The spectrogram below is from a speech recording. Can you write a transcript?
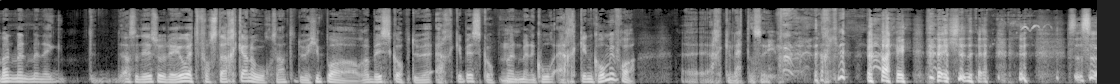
men, men, men jeg, altså det, er så, det er jo et forsterkende ord. sant? Du er ikke bare biskop, du er erkebiskop. Men, men hvor erken kom ifra? Eh, Erkelett å si. Nei, det er ikke det. Så, så,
